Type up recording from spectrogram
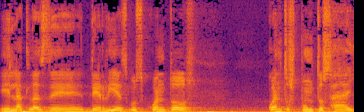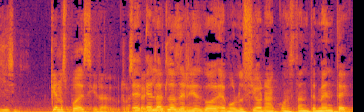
el Atlas de, de riesgos? ¿Cuántos, ¿Cuántos puntos hay? ¿Qué nos puede decir al respecto? El, Atlas de Riesgo evoluciona constantemente.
